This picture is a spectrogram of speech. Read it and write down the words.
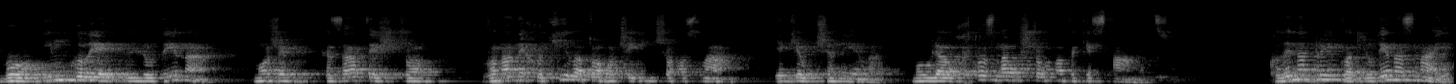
Бо інколи людина може казати, що вона не хотіла того чи іншого зла, яке вчинила. Мовляв, хто знав, що воно таке станеться. Коли, наприклад, людина знає,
